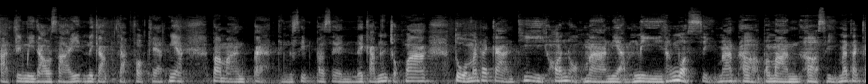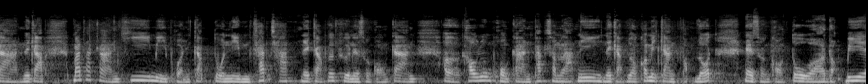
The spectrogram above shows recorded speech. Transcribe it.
อาจจะมีดาวไซด์นะครับจาก forecast เนี่ยประมาณ 8-10%นะครับเนื่องจากว่าตัวมาตรการที่อีออนออกมาเนี่ยมีทั้งหมด 4 มาตรประมาณเอ่อ4มาตรการนะครับมาตรการที่มีผลกับตัวนิมชัดๆนะครับก็คือในส่วนของการเอ่อเข้าร่วมโครงการพักชำระหนี้นะครับเราก็มีการปรับลดในส่วนของตัวดอกเบี้ย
